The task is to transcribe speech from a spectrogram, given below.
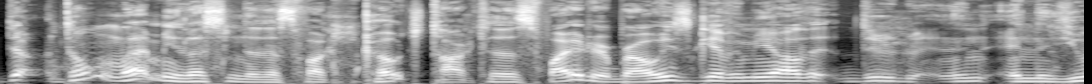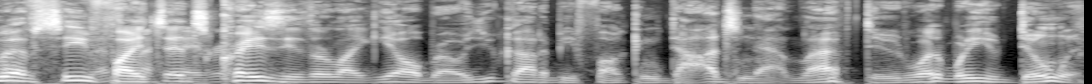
don't, don't let me listen to this fucking coach talk to this fighter, bro. He's giving me all the dude in, in the UFC That's my fights. It's crazy. They're like, yo, bro, you got to be fucking dodging that left, dude. What what are you doing?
